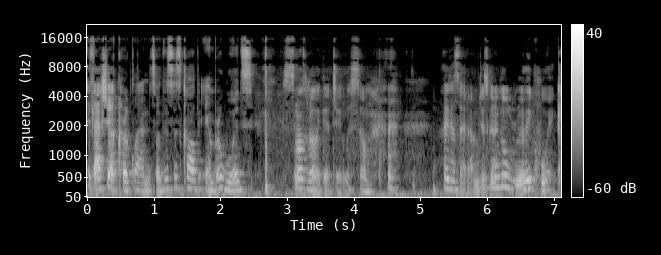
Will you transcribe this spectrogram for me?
is actually a Kirkland so this is called Amber Woods. It smells really good too so like I said I'm just gonna go really quick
